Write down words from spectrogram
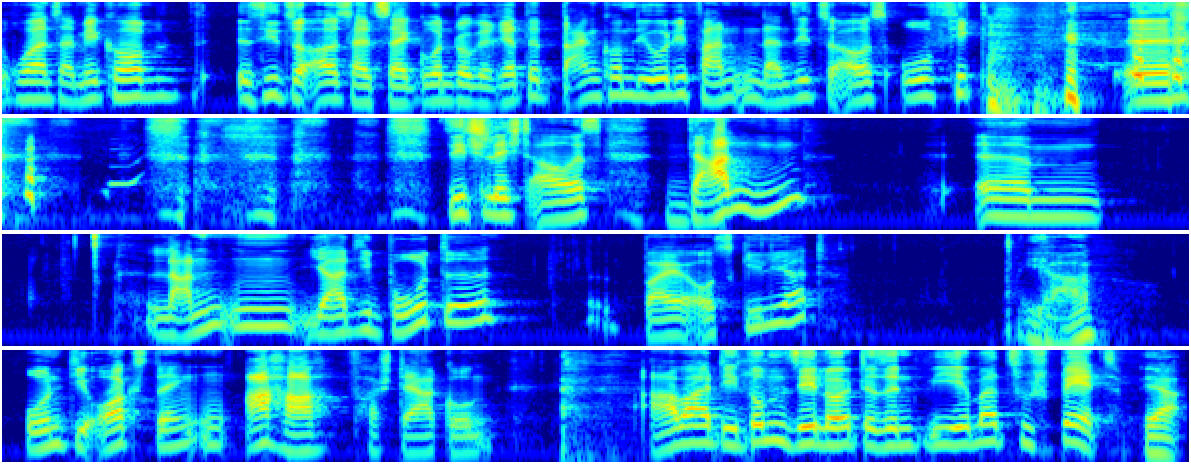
Rohans Armee kommt, es sieht so aus, als sei Gondor gerettet, dann kommen die Olifanten, dann sieht so aus, oh fick. äh, sieht schlecht aus. Dann ähm, landen ja die Boote bei Osgiliath Ja. und die Orks denken, aha, Verstärkung. Aber die dummen Seeleute sind wie immer zu spät. Ja.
